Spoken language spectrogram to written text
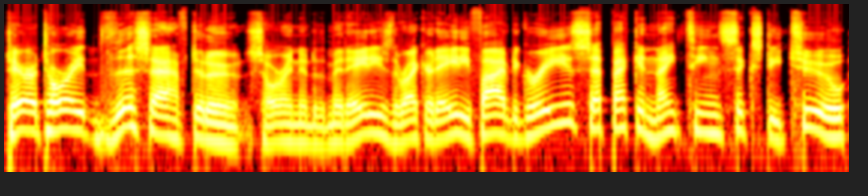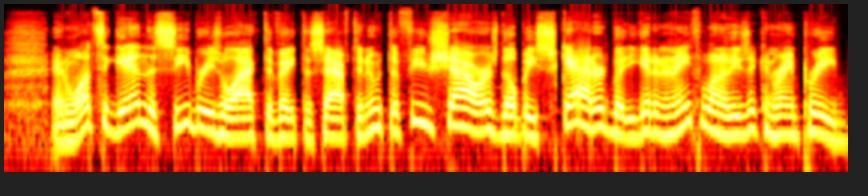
territory this afternoon, soaring into the mid 80s. The record record 85 degrees, set back in 1962. And once again, the sea breeze will activate this afternoon with a few showers. They'll be scattered, but you get an eighth one of these, it can rain pretty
